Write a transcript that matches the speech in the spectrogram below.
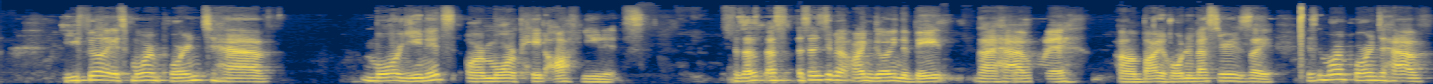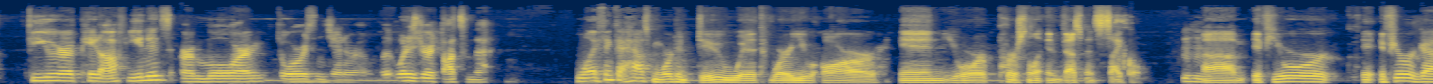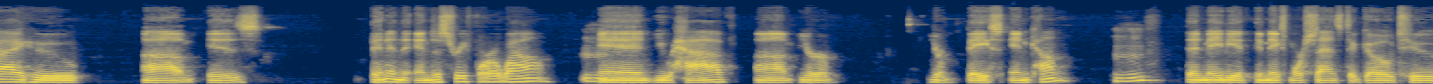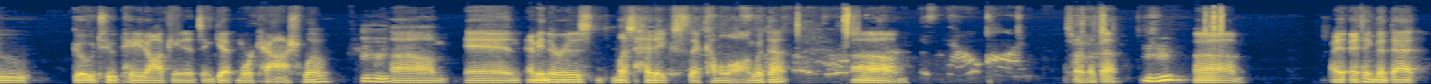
Do you feel like it's more important to have more units or more paid off units? Because that's, that's essentially an ongoing debate that I have with um, buy and hold investors. Like, is it more important to have fewer paid off units or more doors in general? What, what is your thoughts on that? Well, I think that has more to do with where you are in your personal investment cycle. Mm-hmm. Um, if you're if you're a guy who um, is been in the industry for a while mm-hmm. and you have um, your your base income, mm-hmm. then maybe it, it makes more sense to go to go to paid off units and get more cash flow. Mm-hmm. Um, and I mean, there is less headaches that come along with that. Um, sorry about that. Mm-hmm. Um, I, I, think that that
